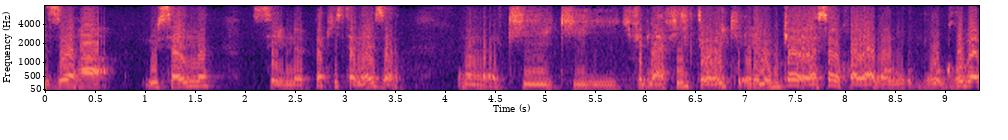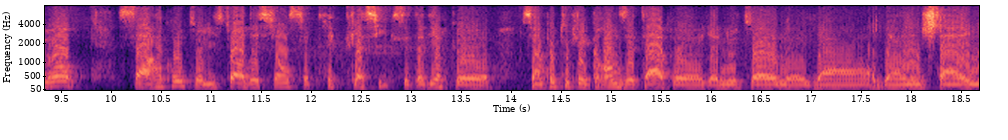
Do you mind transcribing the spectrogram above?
Zera Hussein. C'est une pakistanaise euh, qui, qui, qui fait de la physique théorique, et le bouquin est assez incroyable. En gros, globalement, ça raconte l'histoire des sciences très classique, c'est-à-dire que c'est un peu toutes les grandes étapes. euh, Il y a Newton, euh, il y a, il y a Einstein,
